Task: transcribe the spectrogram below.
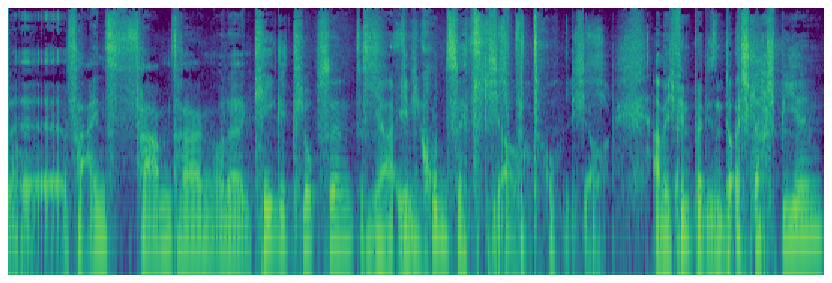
äh, Vereinsfarben tragen oder Kegelclubs sind. Das Ja, finde ich grundsätzlich Ich auch. bedrohlich. Ich auch. Aber ich finde bei diesen Deutschlandspielen,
